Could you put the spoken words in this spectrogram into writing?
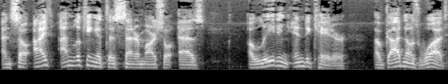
And so I, I'm looking at this, Senator Marshall, as a leading indicator of God knows what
